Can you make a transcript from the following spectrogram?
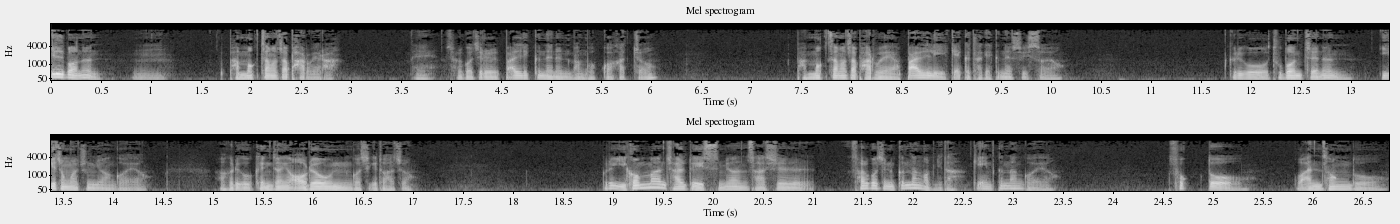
1번은 음, 밥 먹자마자 바로 해라. 네, 설거지를 빨리 끝내는 방법과 같죠. 밥 먹자마자 바로 해야 빨리 깨끗하게 끝낼 수 있어요. 그리고 두 번째는 이게 정말 중요한 거예요. 아, 그리고 굉장히 어려운 것이기도 하죠. 그리고 이것만 잘 돼 있으면 사실 설거지는 끝난 겁니다. 게임 끝난 거예요. 속도, 완성도,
